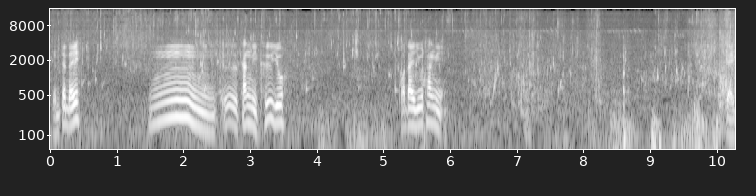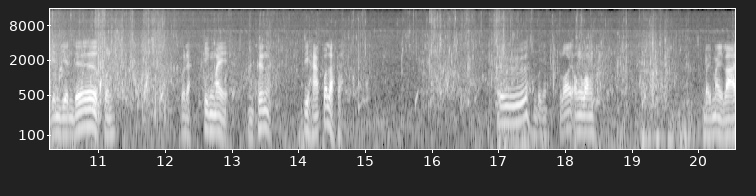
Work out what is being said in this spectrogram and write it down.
เห็นจังไดอืมเออทางนี้คืออยู่ก็ได้อยู่ทางนี้ ใจเย็นๆเด้อคนคนอะกิ่งไม้ถึงเทิงอะสิหักปะล่ะปะเออเบิ่งร้อยองลอง ใบไม้ลาย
